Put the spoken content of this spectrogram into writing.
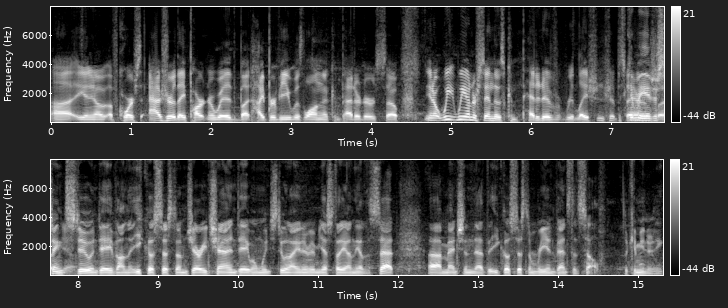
Uh, you know, of course, Azure they partner with, but Hyper-V was long a competitor. So you know, we, we understand those competitive relationships. It's going to be interesting, but, yeah. Stu and Dave, on the ecosystem. Jerry Chen, Dave, when we Stu and I interviewed him yesterday on the other set, uh, mentioned that the ecosystem reinvents itself, the community.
